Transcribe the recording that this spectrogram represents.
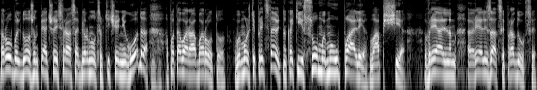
рубль должен 5-6 раз обернуться в течение года по товарообороту. Вы можете представить, на какие суммы мы упали вообще в реальном э, реализации продукции.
